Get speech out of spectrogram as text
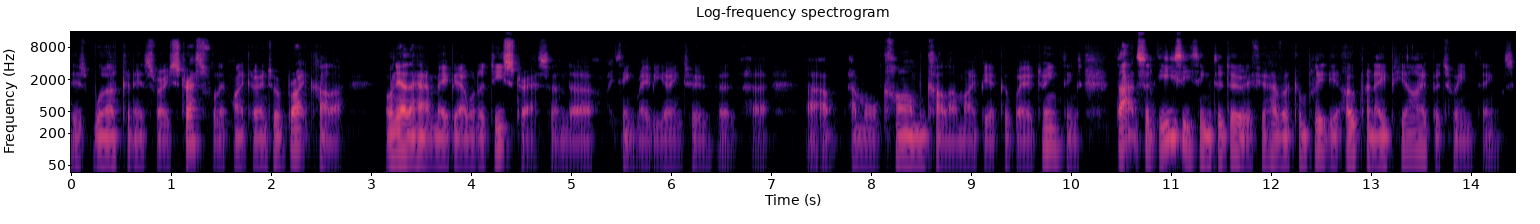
is work and it's very stressful, it might go into a bright color. On the other hand, maybe I want to de-stress, and I think maybe going to uh, a more calm color might be a good way of doing things. That's an easy thing to do if you have a completely open API between things.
